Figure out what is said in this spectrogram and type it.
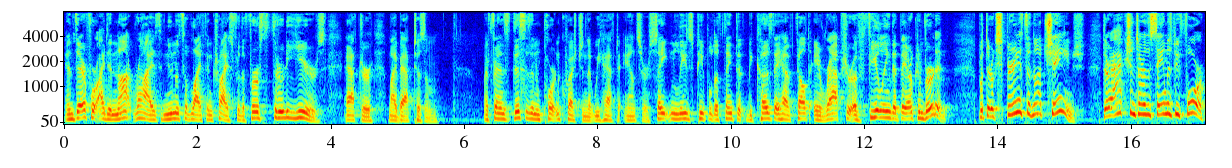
and therefore I did not rise to newness of life in Christ for the first 30 years after my baptism. My friends, this is an important question that we have to answer. Satan leads people to think that because they have felt a rapture of feeling that they are converted, but their experience did not change. Their actions are the same as before.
